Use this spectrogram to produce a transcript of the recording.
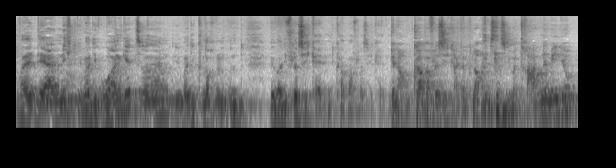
Weil der nicht über die Ohren geht, sondern über die Knochen und über die Flüssigkeiten, Körperflüssigkeiten. Genau, Körperflüssigkeit und Knochen ist das übertragene Medium,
